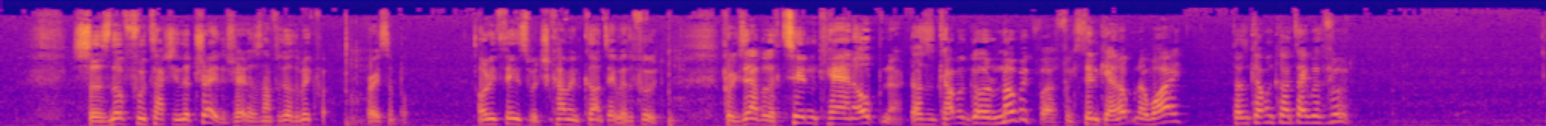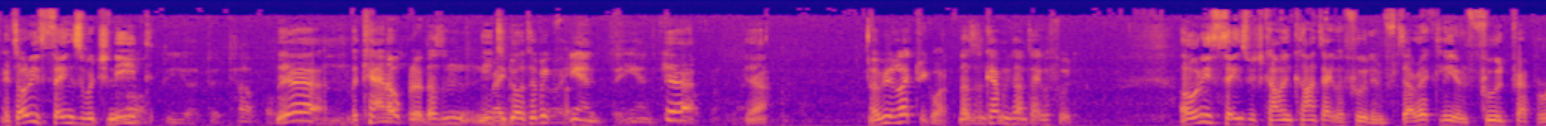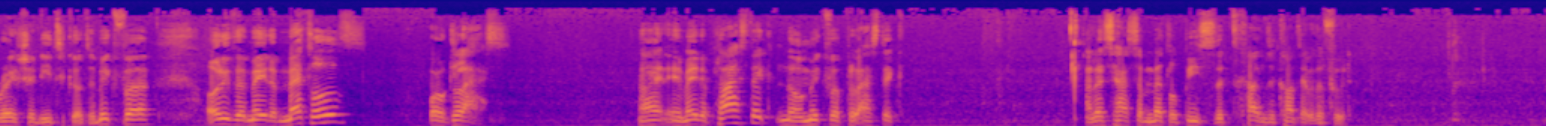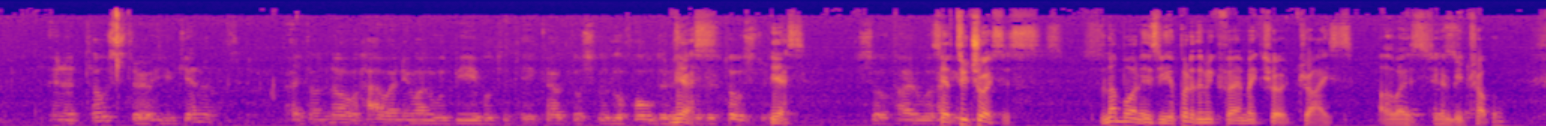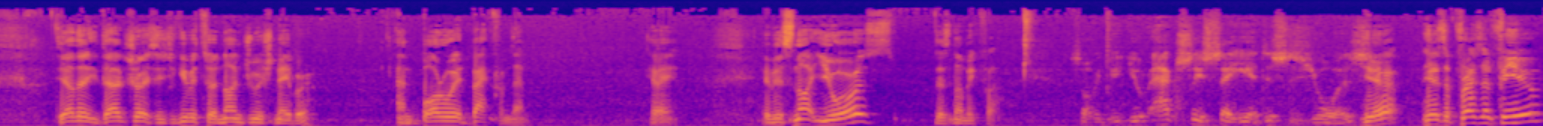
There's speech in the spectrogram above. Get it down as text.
So there's no food touching the tray. The tray doesn't have to go to the mikvah. Very simple. Only things which come in contact with the food. For example, a tin can opener doesn't come and go to no mikvah. For a tin can opener, why? Doesn't come in contact with food. It's only things which need. Oh, the, uh, the top Yeah, the can opener doesn't need to go to The mikvah. hand, the hand. Yeah, can open. yeah. Maybe an electric one doesn't come in contact with food. Only things which come in contact with food and directly in food preparation need to go to mikveh. Only if they're made of metals or glass. Right? If they're made of plastic, no mikveh plastic. Unless it has some metal piece that comes in contact with the food. In a toaster, you cannot. I don't know how anyone would be able to take out those little holders Yes. for the toaster. Yes. So how do So you have two choices. The number one is you can put it in the mikveh and make sure it dries. Otherwise, you're going to be in trouble. The other, the other choice is you give it to a non-Jewish neighbor and borrow it back from them. Okay? If it's not yours, there's no mikveh. So you, you actually say, here, this is yours. Yeah, here's a present for you.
